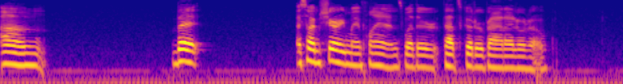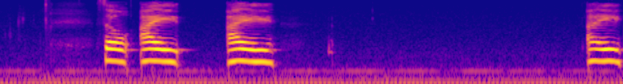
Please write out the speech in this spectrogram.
Um, but so I'm sharing my plans, whether that's good or bad, I don't know. So I, I, I,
